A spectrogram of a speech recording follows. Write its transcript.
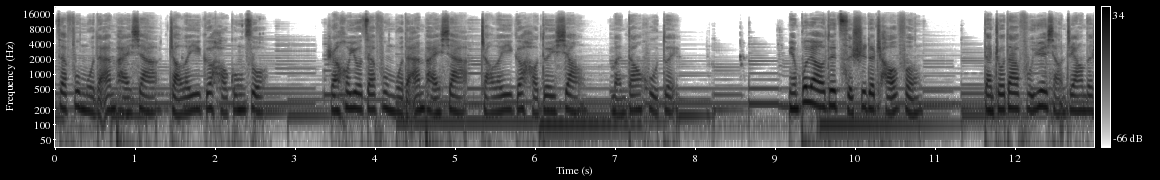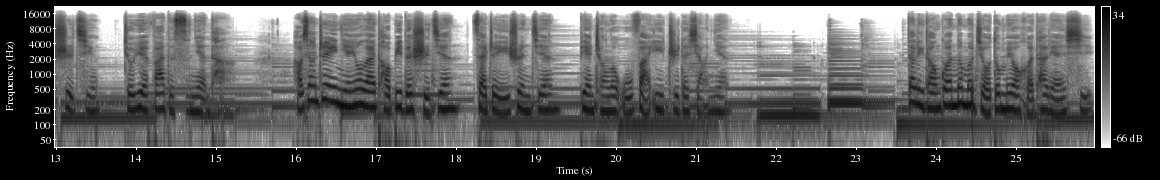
在父母的安排下找了一个好工作，然后又在父母的安排下找了一个好对象，门当户对。免不了对此事的嘲讽，但周大福越想这样的事情，就越发的思念他，好像这一年用来逃避的时间，在这一瞬间变成了无法抑制的想念。但李唐官那么久都没有和他联系，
